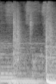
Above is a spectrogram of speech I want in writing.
Bye.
